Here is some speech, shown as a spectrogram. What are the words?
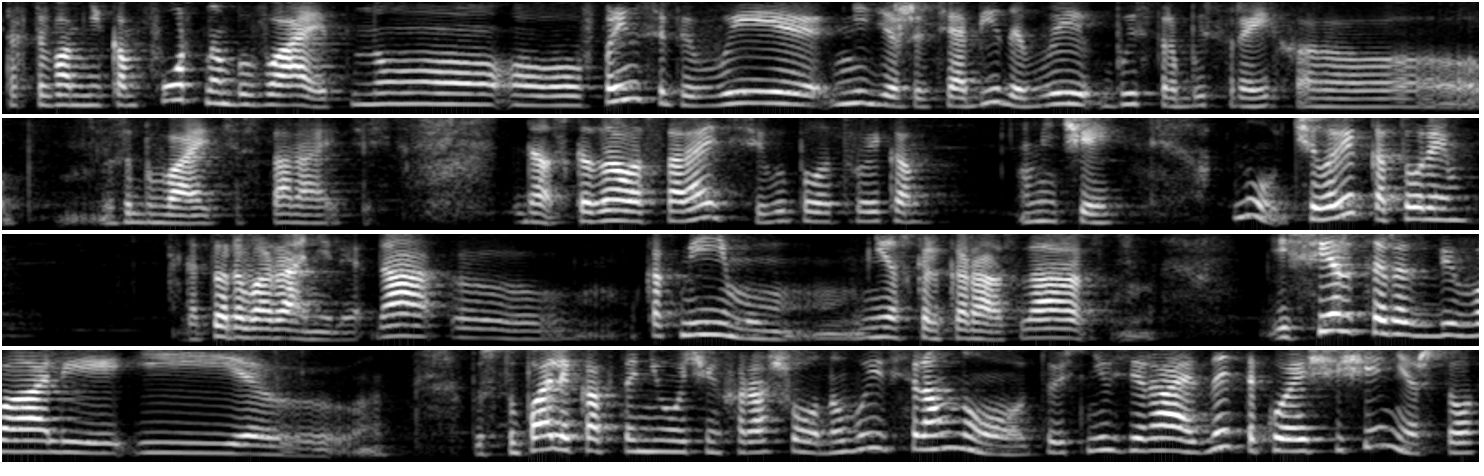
как-то вам некомфортно бывает, но, э, в принципе, вы не держите обиды, вы быстро-быстро их э, забываете, стараетесь. Да, сказала старайтесь, и выпала тройка мечей. Ну, человек, который которого ранили, да, э, как минимум несколько раз, да, и сердце разбивали, и э, выступали как-то не очень хорошо, но вы все равно, то есть невзирая, знаете, такое ощущение, что,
